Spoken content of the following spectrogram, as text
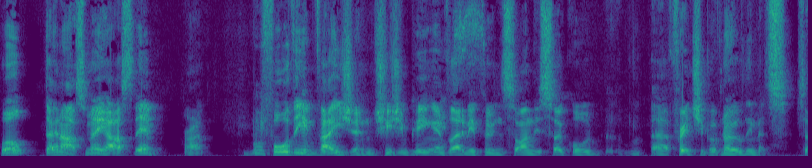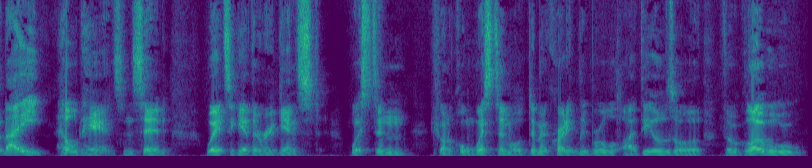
Well, don't ask me, ask them, right? Before the invasion, Xi Jinping yes. and Vladimir Putin signed this so-called uh, friendship of no limits. So they held hands and said, "We're together against Western, if you want to call them Western or democratic liberal ideals, or the global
